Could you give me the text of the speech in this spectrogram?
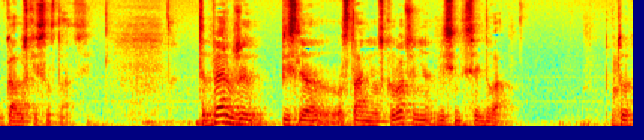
у Калузькій санстанції. Тепер вже після останнього скорочення 82. Тобто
